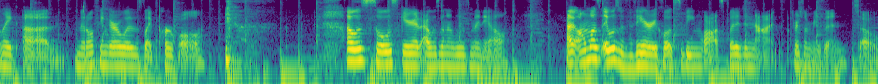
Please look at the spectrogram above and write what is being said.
like, um, middle finger was like purple. I was so scared I was gonna lose my nail. I almost it was very close to being lost, but it did not for some reason. So,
